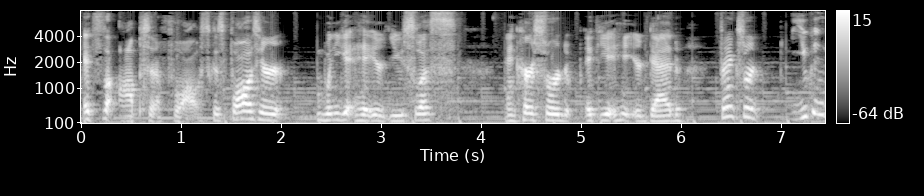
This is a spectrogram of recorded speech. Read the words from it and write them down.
it's the opposite of flawless because flawless you're when you get hit you're useless, and curse sword if you get hit you're dead. Frantic sword you can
